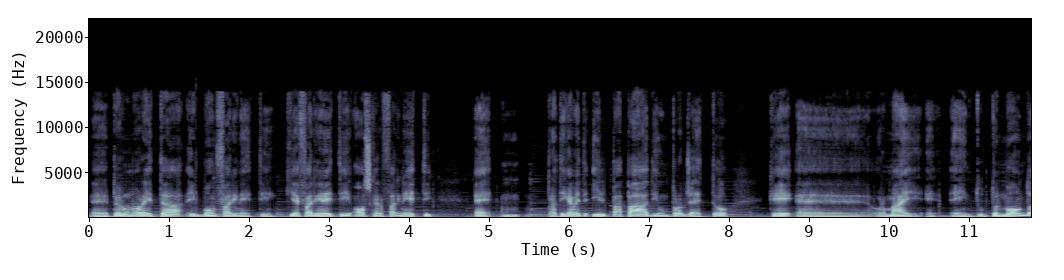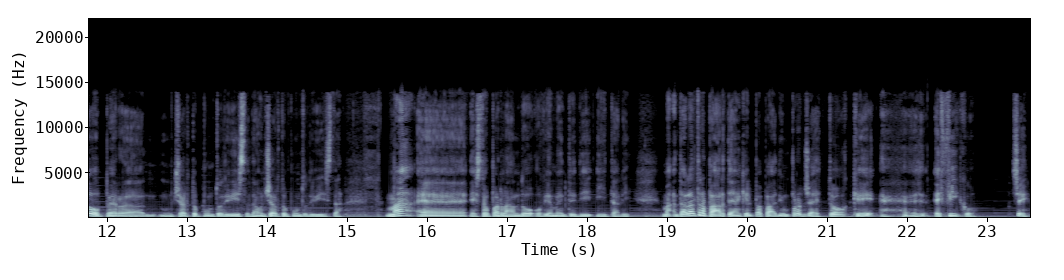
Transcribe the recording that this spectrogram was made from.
eh, per un'oretta il buon Farinetti. Chi è Farinetti? Oscar Farinetti è um, praticamente il papà di un progetto che eh, ormai è, è, in tutto il mondo per un certo punto di vista, da un certo punto di vista, ma eh, e sto parlando ovviamente di Italy, ma dall'altra parte è anche il papà di un progetto che eh, è fico, sì,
